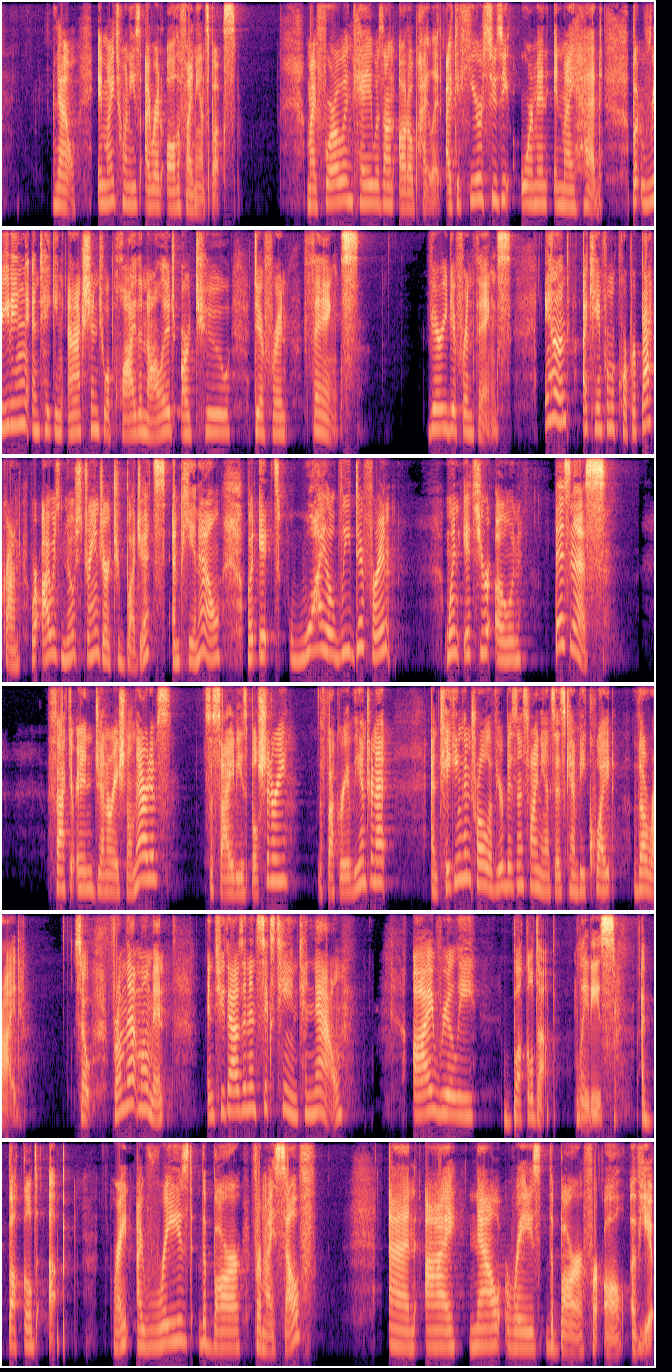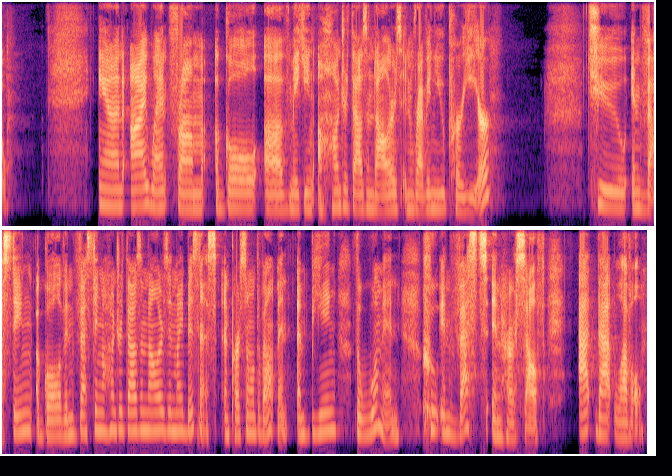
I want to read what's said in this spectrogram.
Now, in my 20s, I read all the finance books. My 401k was on autopilot. I could hear Suze Orman in my head. But reading and taking action to apply the knowledge are two different things. Very different things. And I came from a corporate background where I was no stranger to budgets and P&L, but it's wildly different when it's your own business. Factor in generational narratives, society's bullshittery, the fuckery of the internet, and taking control of your business finances can be quite the ride. So, from that moment in 2016 to now, I really buckled up, ladies. I buckled up, right? I raised the bar for myself and I now raise the bar for all of you. And I went from a goal of making $100,000 in revenue per year to investing, a goal of investing $100,000 in my business and personal development and being the woman who invests in herself at that level.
